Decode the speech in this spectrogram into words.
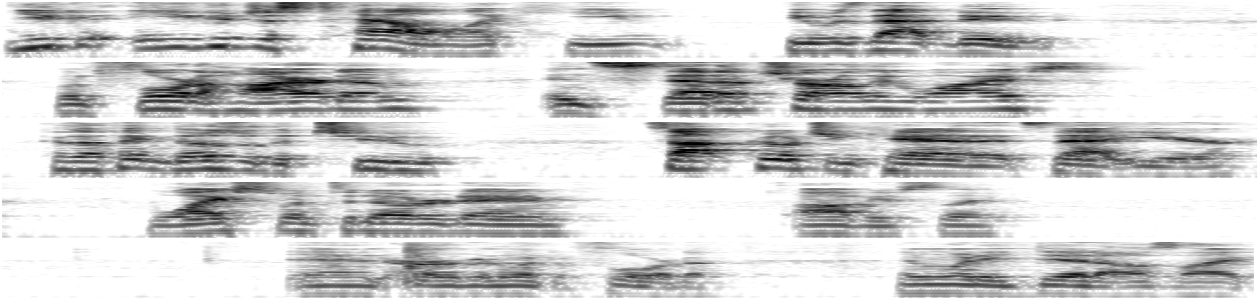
You could you could just tell like he he was that dude when Florida hired him instead of Charlie Weis, because I think those were the two top coaching candidates that year. Weis went to Notre Dame, obviously, and Urban went to Florida. And when he did, I was like,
